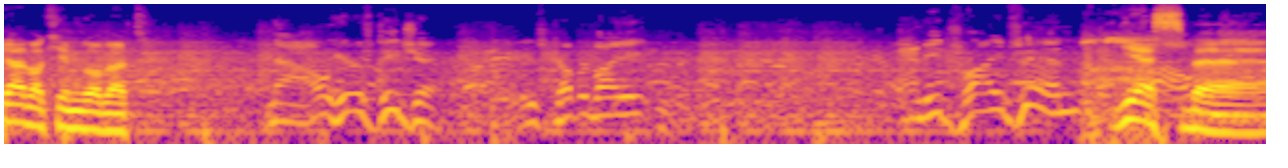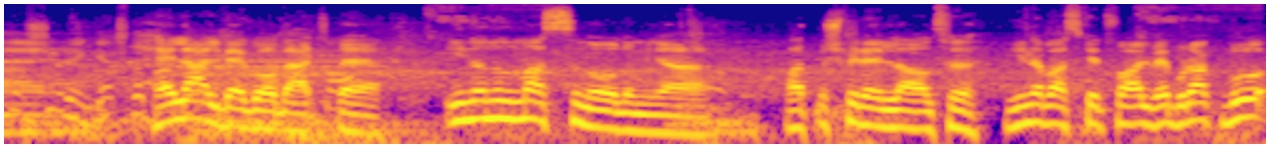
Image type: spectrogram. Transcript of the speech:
Gel bakayım Gobert. Now here's DJ. He's covered by Ayton. And he drives in. Yes Oh, be. Helal be Gobert be. İnanılmazsın oğlum ya. 61-56. Yine basket faul ve Burak bu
